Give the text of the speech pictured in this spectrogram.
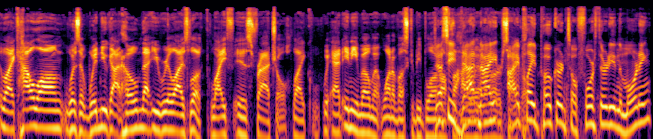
like, how long was it when you got home that you realized, look, life is fragile? Like, w- at any moment, one of us could be blown Jesse, off the highway that on a night I played poker until 4:30 in the morning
